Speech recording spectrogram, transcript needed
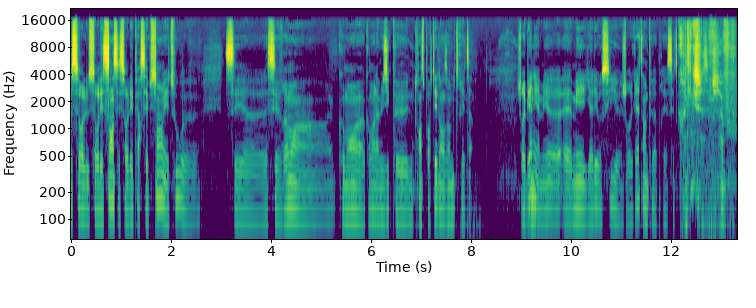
sur, sur les sens et sur les perceptions et tout. c'est c'est vraiment comment, comment la musique peut nous transporter dans un autre état. J'aurais bien Mm. aimé, euh, aimé y aller aussi. euh, Je regrette un peu après cette chronique, j'avoue.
